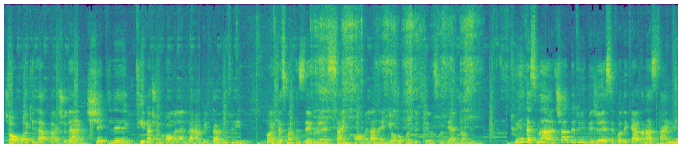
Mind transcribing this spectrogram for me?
چاقوهایی که لپر شدن شکل تیغشون کاملا به هم ریخته رو می‌تونید با این قسمت زبر سنگ کاملا احیا بکنید و تیغ انجام بدید. تو این قسمت شاید بتونید به جای استفاده کردن از سنگ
